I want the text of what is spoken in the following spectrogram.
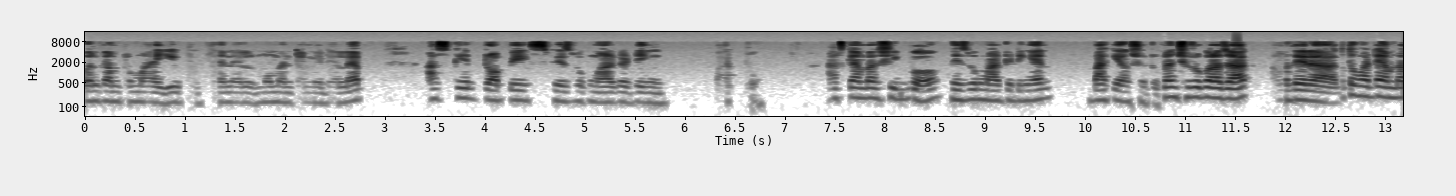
Welcome to my YouTube channel Momentum Media Lab আজকের topics Facebook marketing part two আজকে আমরা শিখব ফেসবুক মার্কেটিং এর বাকি অংশটুকু। প্ল্যান শুরু করা যাক। আমাদের গত পাঠে আমরা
